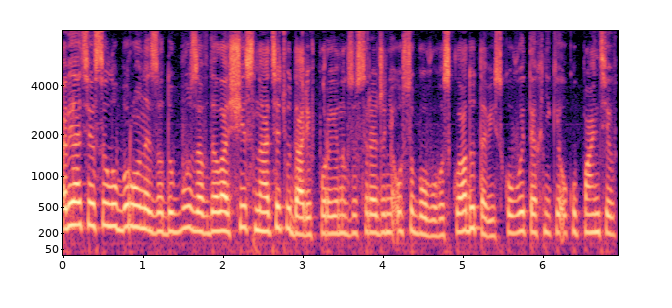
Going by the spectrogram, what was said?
Авіація Сил оборони за добу завдала 16 ударів по районах зосередження особового складу та військової техніки окупантів.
